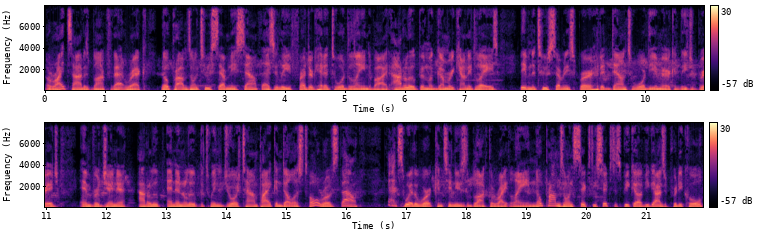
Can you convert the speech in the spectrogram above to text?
the right side is blocked for that wreck. No problems on 270 south as you leave Frederick headed toward the lane divide. Outer loop in Montgomery County delays, leaving the 270 spur headed down toward the American Legion Bridge. In Virginia, outer loop and inner loop between the Georgetown Pike and Dulles Toll Road south that's where the work continues to block the right lane. No problems on 66 to speak of. You guys are pretty cool.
